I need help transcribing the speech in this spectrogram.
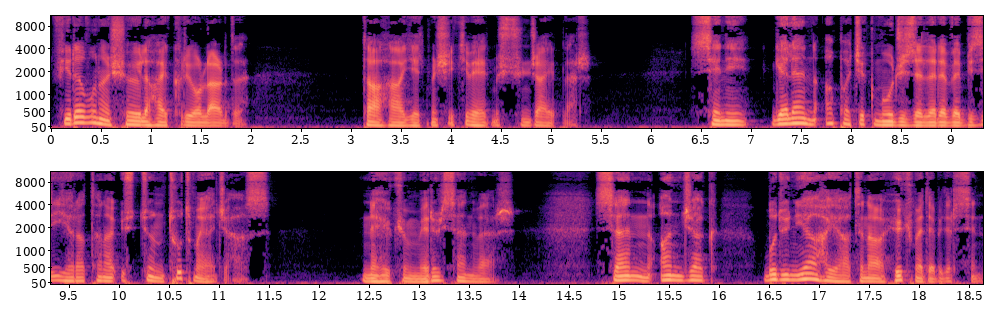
Firavun'a şöyle haykırıyorlardı. Taha 72 ve 73. ayetler. Seni gelen apaçık mucizelere ve bizi yaratana üstün tutmayacağız. Ne hüküm verirsen ver. Sen ancak bu dünya hayatına hükmedebilirsin.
